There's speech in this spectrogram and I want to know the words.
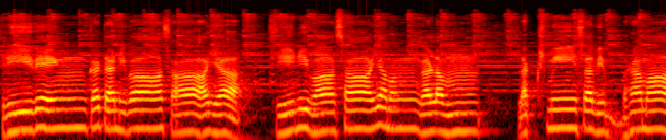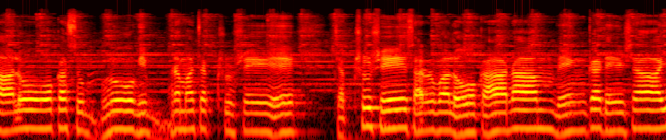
श्रीवेङ्कटनिवासाय श्रीनिवासाय मङ्गलम्। लक्ष्मीसविभ्रमालोकशुभ्रो विभ्रमचक्षुषे चक्षुषे सर्वलोकानां वेङ्कटेशाय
